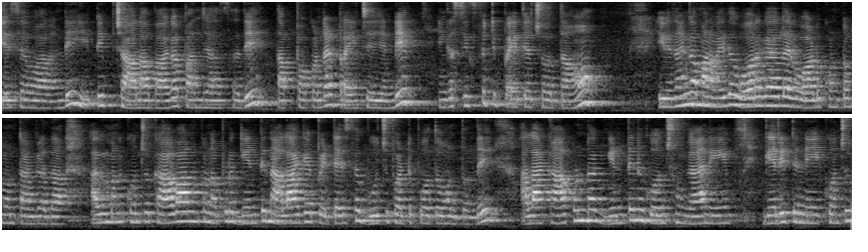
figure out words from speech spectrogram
చేసేవారండి. ఈ టిప్ చాలా బాగా పనిచేస్తుంది. తప్పకుండా ట్రై చేయండి. ఇంకా సిక్స్త్ టిప్ అయితే చూద్దాము ఈ విధంగా మనమైతే ఊరగాయలు అవి వాడుకుంటూ ఉంటాం కదా. అవి మనకు కొంచెం కావాలనుకున్నప్పుడు గెంటిని అలాగే పెట్టేస్తే బూజు పట్టిపోతూ ఉంటుంది. అలా కాకుండా గెంటిని కొంచెం కానీ గెరిటిని కొంచెం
